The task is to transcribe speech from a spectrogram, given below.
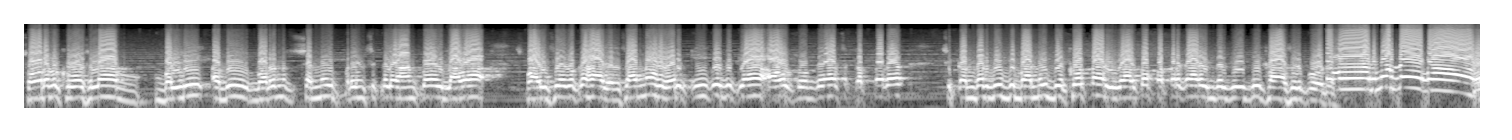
ਸੌਰਵ ਖੋਸਲਾ, ਬੱਲੀ, ਅਭੀ, ਵਰਨ, ਸੰਨੀ, ਪ੍ਰਿੰਸ ਕਲਿਆਣ ਤੋਂ ਇਲਾਵਾ ਸਫ਼ਾਈ ਸੇਵਕ ਹਾਜ਼ਰ ਸਨ। ਹੋਰ ਕੀ ਕੁਝ ਕਿਹਾ? ਆਓ ਸੁਣਦੇ ਹਾਂ ਸਕੱਤਰ ਸਿਕੰਦਰ ਦੀ ਜ਼ਬਾਨੀ ਦੇਖੋ ਧਾਰੀਵਾਲ ਤੋਂ ਪੱਤਰਕਾਰ ਇੰਦਰਜੀਤ ਦੀ ਖਾਸ ਰਿਪੋਰਟ। ਮਾਨ ਮੁਰਦਾਬਾਦ!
